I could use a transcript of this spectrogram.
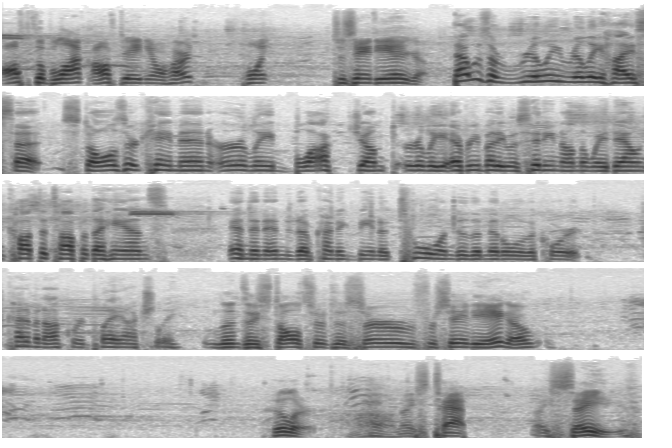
off the block, off Danielle Hart. Point to San Diego. That was a really, really high set. Stalzer came in early, block jumped early. Everybody was hitting on the way down, caught the top of the hands, and then ended up kind of being a tool into the middle of the court. Kind of an awkward play, actually. Lindsay Stalzer to serve for San Diego. Hiller. Oh, nice tap. Nice save.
